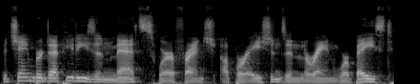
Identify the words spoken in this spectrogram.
The chamber deputies in Metz, where French operations in Lorraine were based,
